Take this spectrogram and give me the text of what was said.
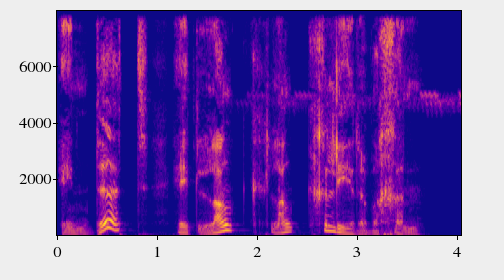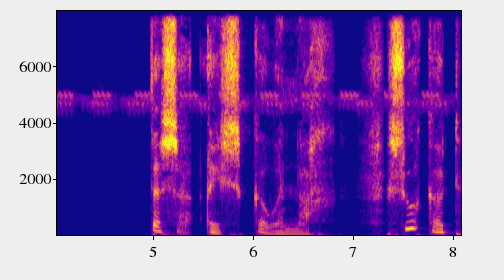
En dit het lank, lank gelede begin. Dis 'n yskoue nag. So koud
